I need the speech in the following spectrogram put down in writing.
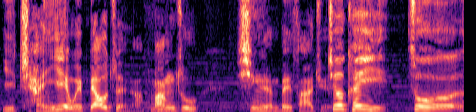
以产业为标准啊，帮助新人被发掘，就可以做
